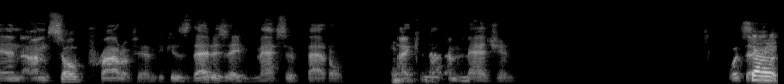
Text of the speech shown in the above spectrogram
and I'm so proud of him because that is a massive battle. Mm-hmm. I cannot imagine what that so,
